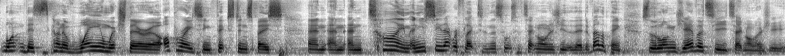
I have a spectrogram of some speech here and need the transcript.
want this kind of way in which they're uh, operating fixed in space and, and, and time. And you see that reflected in the sorts of technology that they're developing. So the longevity technology,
